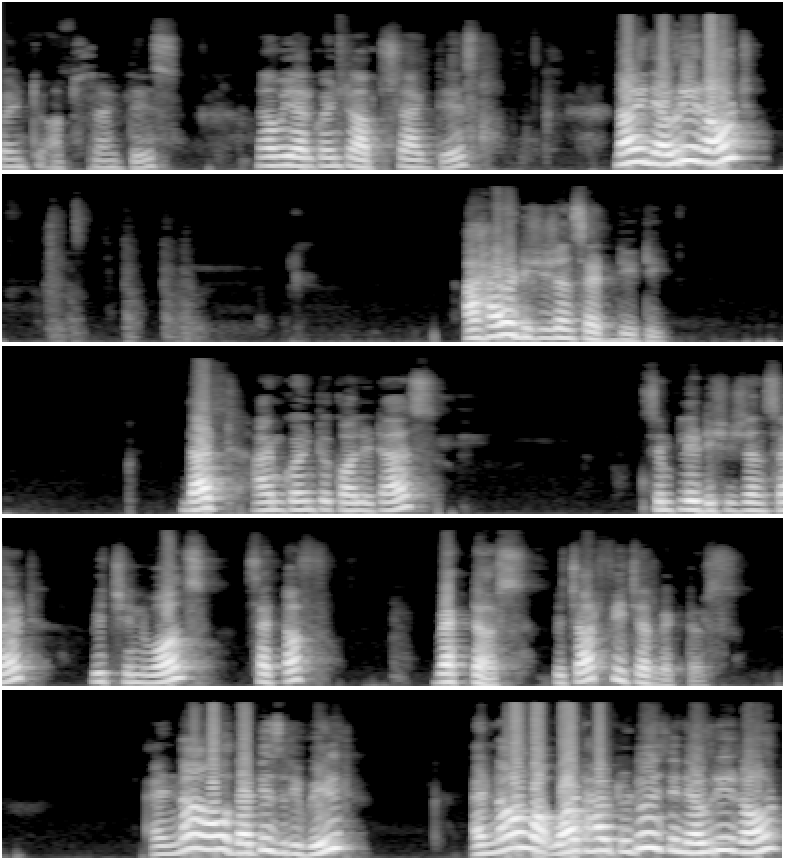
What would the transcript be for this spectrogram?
going to abstract this. Now we are going to abstract this. Now in every round I have a decision set dt that I am going to call it as simply decision set which involves set of vectors which are feature vectors. And now that is revealed and now what I have to do is in every round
